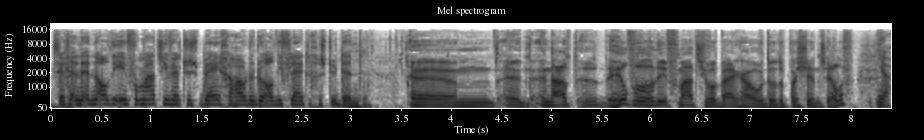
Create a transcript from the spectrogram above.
Zeg, en, en al die informatie werd dus bijgehouden door al die vlijtige studenten? Um, een aantal, heel veel van de informatie wordt bijgehouden door de patiënt zelf. Ja.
